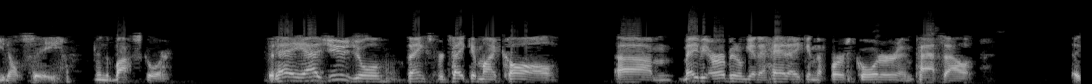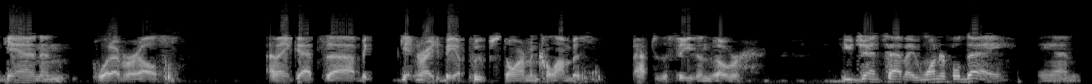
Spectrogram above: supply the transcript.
you don't see in the box score. But hey, as usual, thanks for taking my call. Um, maybe Urban will get a headache in the first quarter and pass out again and whatever else. I think that's uh, getting ready to be a poop storm in Columbus after the season's over. You gents have a wonderful day, and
